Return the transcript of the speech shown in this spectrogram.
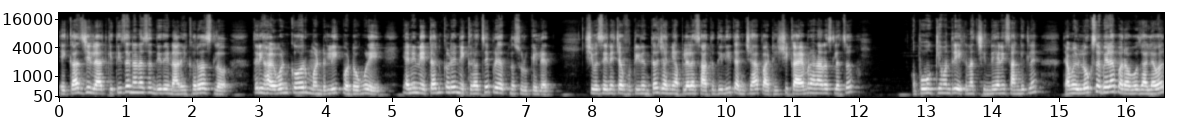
एकाच जिल्ह्यात किती जणांना संधी देणार हे खरं असलं तरी हळवणकर मंडलिक व डोंगळे यांनी नेत्यांकडे निकराचे प्रयत्न सुरू केले आहेत. शिवसेनेच्या फुटीनंतर ज्यांनी आपल्याला साथ दिली त्यांच्या पाठीशी कायम राहणार असल्याचं उपमुख्यमंत्री एकनाथ शिंदे यांनी सांगितलं त्यामुळे लोकसभेला पराभव झाल्यावर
